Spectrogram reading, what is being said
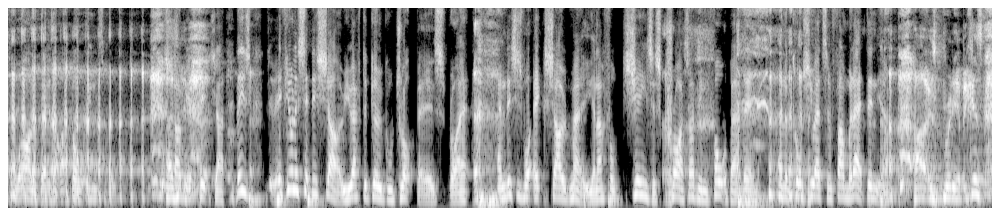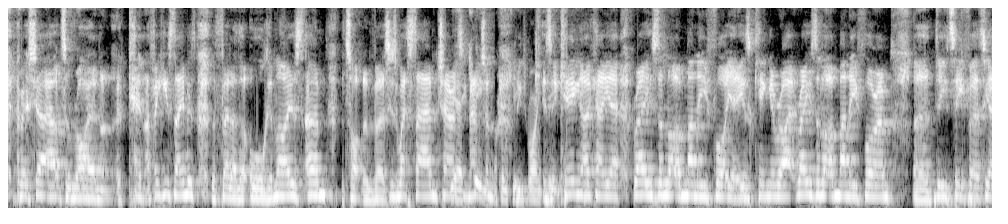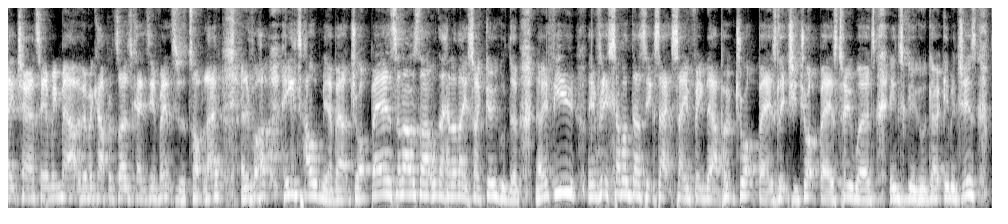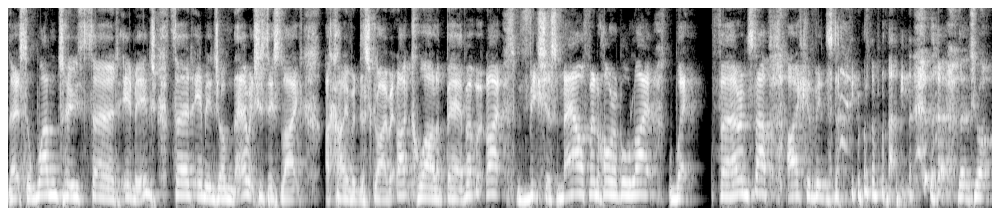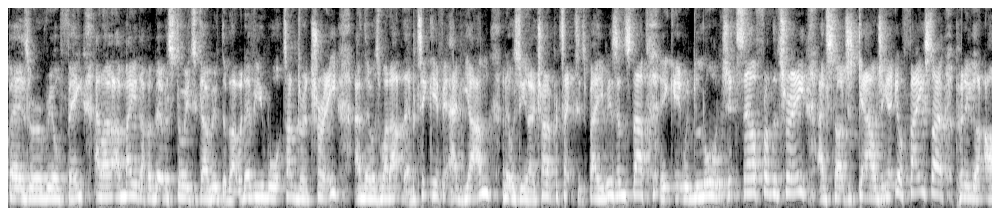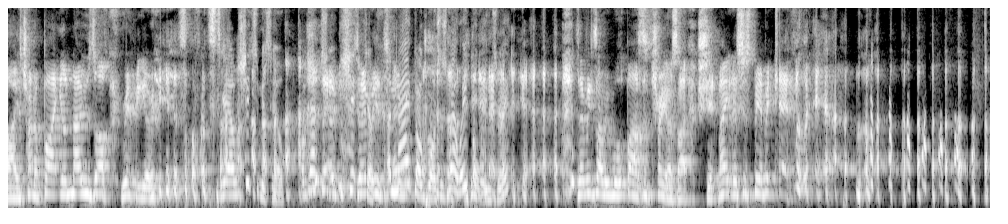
koala bear that I bought into. Show me a picture. These, if you're listening to this show, you have to Google drop bears, right? And this is what Ex showed me, and I thought, Jesus Christ, I hadn't even thought about them. And of course, you had some fun with that, didn't you? Oh, it was brilliant because shout out to Ryan Kent, I think his name is the fella that organised um, the Tottenham versus West Ham charity yeah, match. King. I think he's right. Is King. it King? Okay, yeah, raised a lot of money for yeah, he's King. You're right. Raised a lot of money for um uh, DT38 charity, and we met up with him a couple of times. Came to the events. Was a top lad. And if I, he told me about drop bears, and I was like, what the hell are they? So I googled them. Now, if you if, if someone does the exact same thing now, put drop bears, literally drop bears, two words into Google, go images. Now it's the one, two, third image, third image on there, which is this like I can't even describe it, like koala bear, but like vicious mouth and horrible like wet fur and stuff, I convinced anyone on the plane that, that drop bears are a real thing. And I, I, made up a bit of a story to go with them. Like whenever you walked under a tree and there was one up there, particularly if it had young and it was, you know, trying to protect its babies and stuff, it, it would launch itself from the tree and start just gouging at your face, like putting your eyes, trying to bite your nose off, ripping your ears off and stuff. Yeah, I was shitting myself. I was absolutely shitting so every, myself. A mad dog was as well. We bought yeah, into it. Yeah. So every time we walked past the tree, I was like, shit, mate, let's just be a bit careful.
